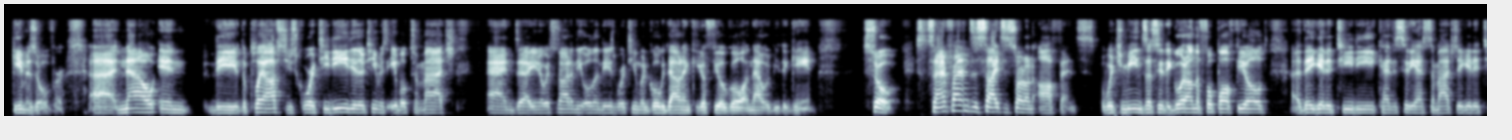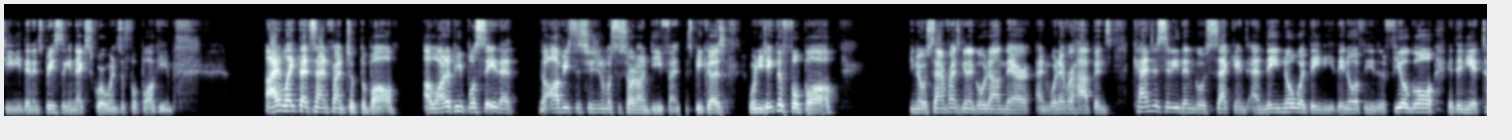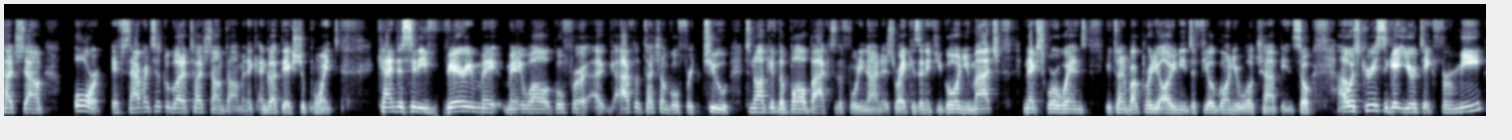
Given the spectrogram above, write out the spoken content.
game is over. Uh, now in the the playoffs, you score TD, the other team is able to match. And, uh, you know, it's not in the olden days where a team would go down and kick a field goal and that would be the game. So San Fran decides to start on offense, which means let's say they go down the football field, uh, they get a TD, Kansas City has to match, they get a TD, then it's basically next score wins the football game. I like that San Fran took the ball. A lot of people say that the obvious decision was to start on defense because when you take the football, you know, San Fran's going to go down there and whatever happens, Kansas City then goes second and they know what they need. They know if they need a field goal, if they need a touchdown, or if San Francisco got a touchdown, Dominic, and got the extra point. Kansas City very may, may well go for a, after the touchdown go for two to not give the ball back to the 49ers, right? Because then if you go and you match, next score wins, you're telling Brock Purdy all you need is a field goal and you're world champion. So I was curious to get your take. For me,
